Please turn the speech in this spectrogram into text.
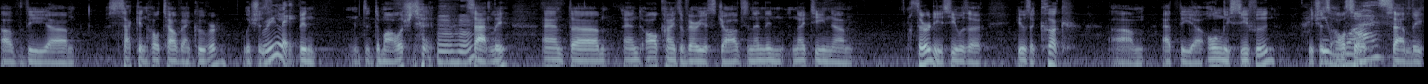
of the um, second Hotel Vancouver, which has really? been demolished, mm -hmm. sadly and, um, and all kinds of various jobs. And then in 1930s, um, he was a, he was a cook um, at the uh, Only Seafood, which is also was? sadly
